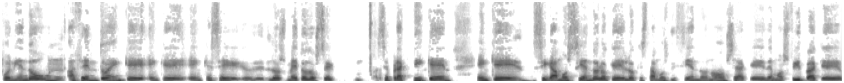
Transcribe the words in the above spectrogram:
poniendo un acento en que, en que, en que se, los métodos se se practiquen, en que sigamos siendo lo que, lo que estamos diciendo, ¿no? O sea, que demos feedback, que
